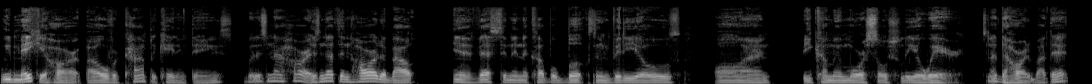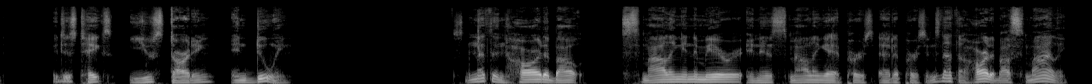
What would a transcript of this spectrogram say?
We make it hard by overcomplicating things, but it's not hard. It's nothing hard about investing in a couple books and videos on becoming more socially aware. It's nothing hard about that. It just takes you starting and doing. It's nothing hard about smiling in the mirror and then smiling at pers- at a person. There's nothing hard about smiling.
